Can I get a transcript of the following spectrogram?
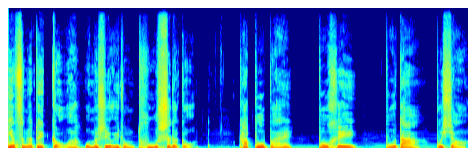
因此呢，对狗啊，我们是有一种图式的狗，它不白不黑，不大不小，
